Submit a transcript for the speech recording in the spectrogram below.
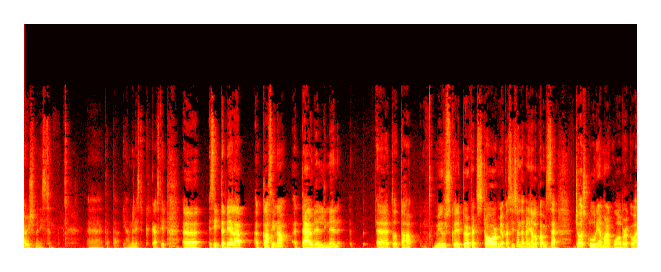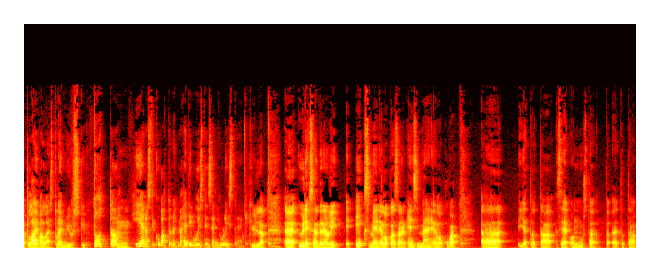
Irishmanissa. Ää, tota, ihan menestyksekkäästi. Ää, sitten vielä kasina täydellinen ää, tota, myrsky, eli Perfect Storm, joka siis on tämmöinen elokuva, missä George Clooney ja Mark Wahlberg ovat laivalla ja tulee myrsky. Totta, mm. hienosti kuvattu. Nyt mä heti muistin sen julisteenkin. Kyllä. Ää, Yhdeksäntenä oli X-Men elokuvasarjan ensimmäinen elokuva. Ää, ja tota, se on musta, to, ää, tota,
